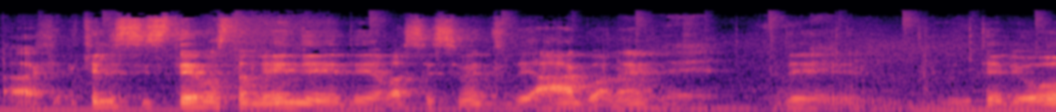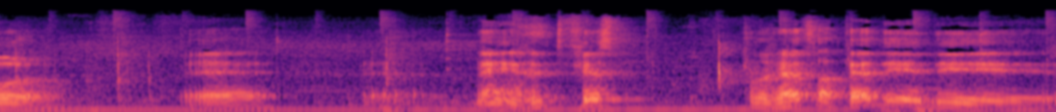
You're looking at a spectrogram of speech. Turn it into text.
Aqueles sistemas também de, de abastecimento de água, né? É. De, interior. É, é, bem, a gente fez projetos até de, de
